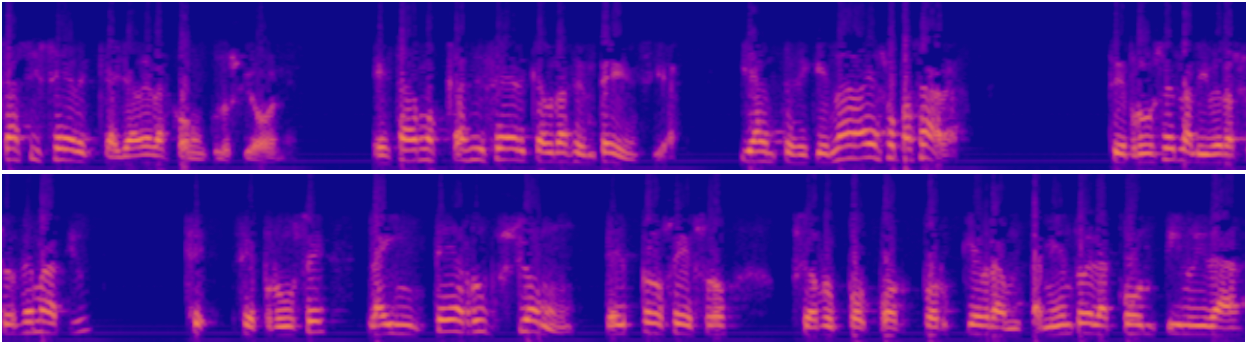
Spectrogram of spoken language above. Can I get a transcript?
casi cerca ya de las conclusiones. Estamos casi cerca de una sentencia. Y antes de que nada de eso pasara, se produce la liberación de Matthew, se, produce la interrupción del proceso por, quebrantamiento de la continuidad,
